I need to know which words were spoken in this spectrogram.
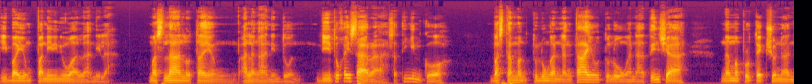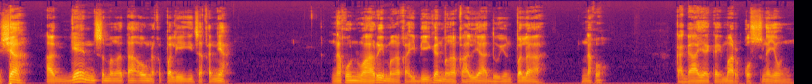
iba yung paniniwala nila mas lalo tayong alanganin doon. Dito kay Sarah, sa tingin ko, basta magtulungan lang tayo, tulungan natin siya na maproteksyonan siya again sa mga taong nakapaligid sa kanya. Na kunwari, mga kaibigan, mga kaalyado, yun pala, nako, kagaya kay Marcos ngayon,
